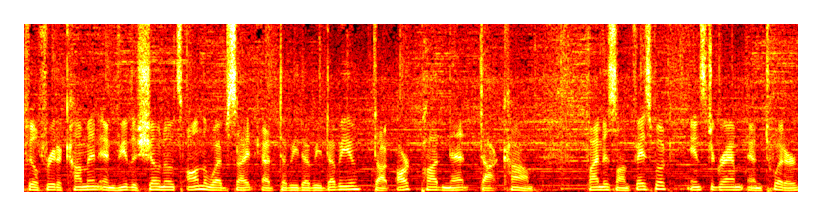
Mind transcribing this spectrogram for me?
Feel free to comment and view the show notes on the website at www.archpodnet.com. Find us on Facebook, Instagram, and Twitter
